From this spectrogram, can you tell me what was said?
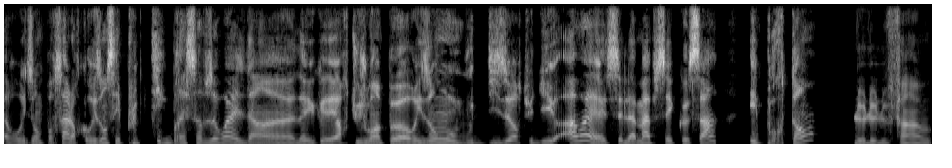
Horizon pour ça, alors qu'Horizon c'est plus petit que Breath of the Wild. Hein. D'ailleurs, tu joues un peu à Horizon, au bout de 10 heures, tu te dis ah ouais, c'est la map, c'est que ça. Et pourtant, le, le, le- fin,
